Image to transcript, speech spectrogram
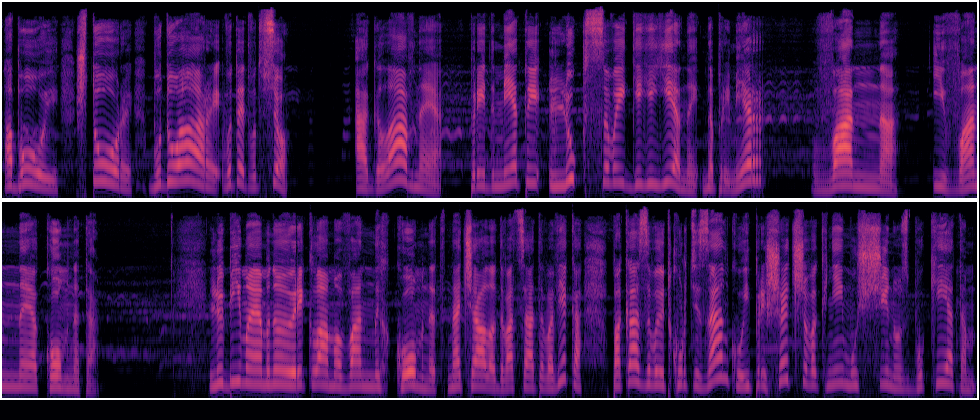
обои, шторы, будуары, вот это вот все. А главное – предметы люксовой гигиены, например, ванна и ванная комната – Любимая мною реклама ванных комнат начала 20 века показывает куртизанку и пришедшего к ней мужчину с букетом,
